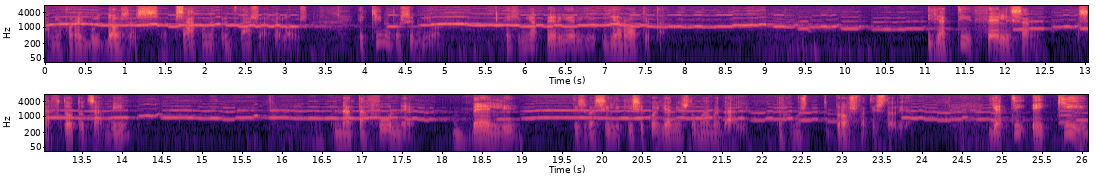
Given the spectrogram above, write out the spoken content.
Καμιά φορά οι μπουλντόζες ψάχνουν πριν φτάσει ο αρχαιολόγος. Εκείνο το σημείο έχει μια περίεργη γερότητα. Γιατί θέλησαν σε αυτό το τζαμί να ταφούνε μπέλη της βασιλικής οικογένειας του Μωαμεντάλη. Έρχομαι στην πρόσφατη ιστορία. Γιατί εκεί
